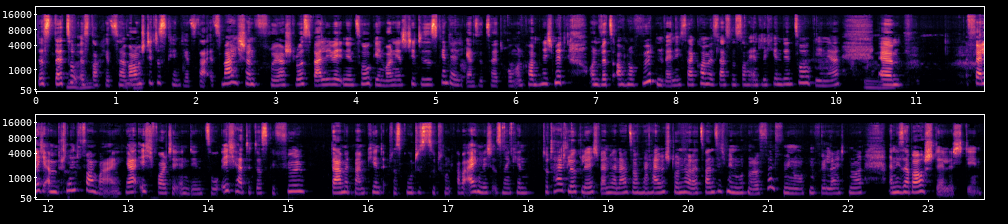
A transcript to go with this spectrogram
Das, der Zoo mhm. ist doch jetzt da. Warum steht das Kind jetzt da? Jetzt mache ich schon früher Schluss, weil wir in den Zoo gehen wollen. Jetzt steht dieses Kind ja die ganze Zeit rum und kommt nicht mit und wird es auch noch wütend, wenn ich sage, komm, jetzt lass uns doch endlich in den Zoo gehen. Ja. Mhm. Ähm, völlig am Kind vorbei. Ja, ich wollte in den Zoo. Ich hatte das Gefühl, damit meinem Kind etwas Gutes zu tun. Aber eigentlich ist mein Kind total glücklich, wenn wir dann noch eine halbe Stunde oder 20 Minuten oder fünf Minuten vielleicht nur an dieser Baustelle stehen.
